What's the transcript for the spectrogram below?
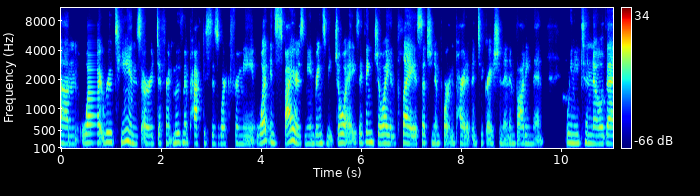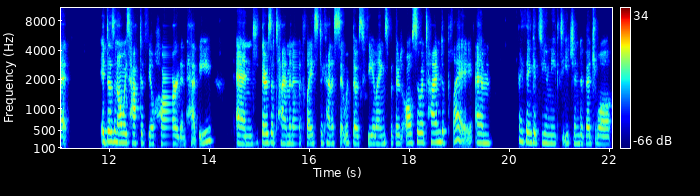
Um, what routines or different movement practices work for me? What inspires me and brings me joy because i think joy and play is such an important part of integration and embodiment. We need to know that it doesn't always have to feel hard and heavy. And there's a time and a place to kind of sit with those feelings but there's also a time to play. And I think it's unique to each individual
